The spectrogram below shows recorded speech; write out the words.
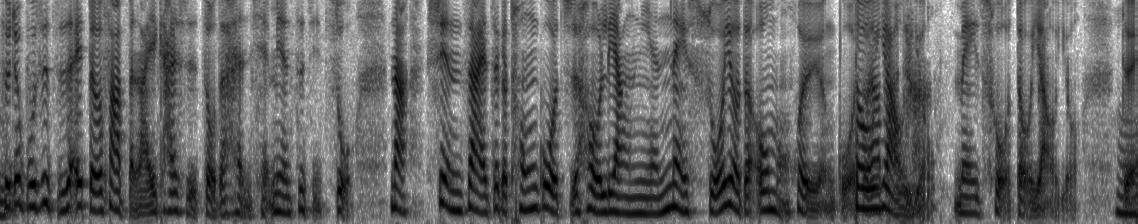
所以就不是只是哎，德法本来一开始走的很前面自己做，那现在这个通过之后，两年内所有的欧盟会员国都要有，没错，都要有。对，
